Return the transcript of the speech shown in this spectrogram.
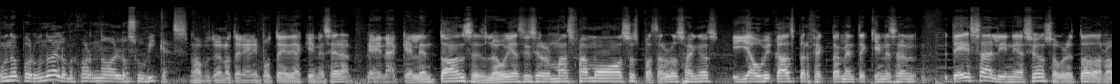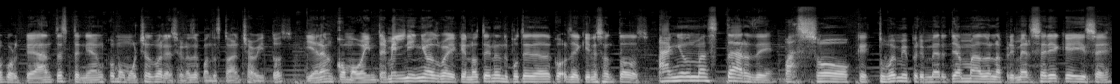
uno por uno, a lo mejor no los ubicas. No, pues yo no tenía ni puta idea quiénes eran. En aquel entonces. Luego ya se hicieron más famosos, pasaron los años y ya ubicados perfectamente quiénes eran. De esa alineación, sobre todo, ¿no? Porque antes tenían como muchas variaciones de cuando estaban chavitos. Y eran como 20 mil niños, güey, que no tienen ni puta idea de quiénes son todos. Años más tarde pasó que tuve mi primer llamado en la primera serie que hice.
